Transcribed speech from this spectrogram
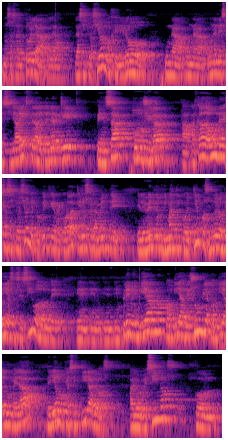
nos asaltó la, la, situación, nos generó una, una, una, necesidad extra de tener que pensar cómo llegar a, a, cada una de esas situaciones, porque hay que recordar que no solamente el evento climático del tiempo, sino los días sucesivos donde en, en, en pleno invierno, con días de lluvia, con días de humedad, teníamos que asistir a los, a los vecinos con,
